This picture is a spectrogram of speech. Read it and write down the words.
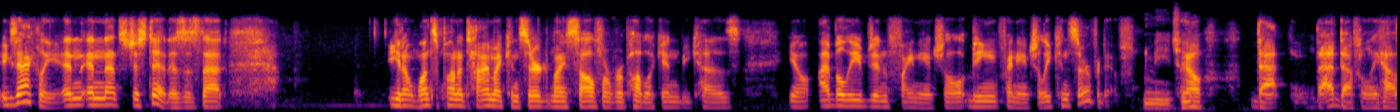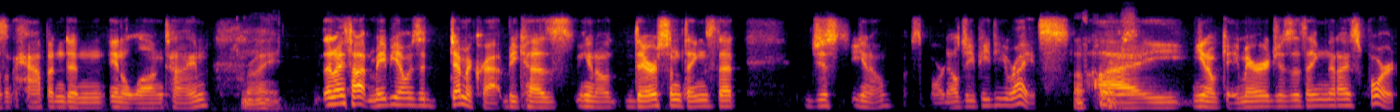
exactly and and that's just it is is that you know once upon a time i considered myself a republican because you know i believed in financial being financially conservative Me too. now that that definitely hasn't happened in in a long time Right. then i thought maybe i was a democrat because you know there are some things that just you know support lgbt rights Of course. i you know gay marriage is a thing that i support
